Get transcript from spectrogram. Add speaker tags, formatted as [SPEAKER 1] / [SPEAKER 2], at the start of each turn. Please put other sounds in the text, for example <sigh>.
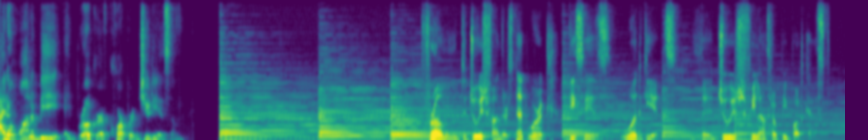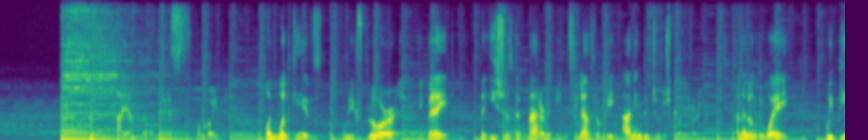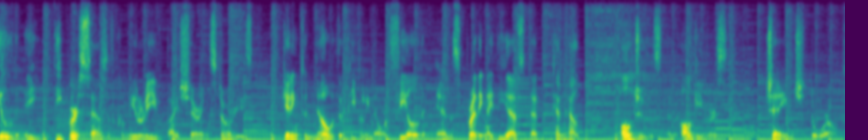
[SPEAKER 1] I don't want to be a broker of corporate Judaism.
[SPEAKER 2] From the Jewish Funders Network, this is What Gives, the Jewish Philanthropy Podcast. I am Andres Spokoiny. On What Gives, we explore and debate the issues that matter in philanthropy and in the Jewish community. And along the way, we build a deeper sense of community by sharing stories, getting to know the people in our field, and spreading ideas that can help all Jews and all givers change the world.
